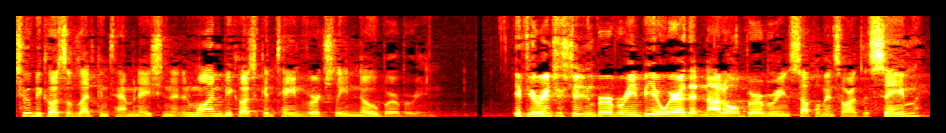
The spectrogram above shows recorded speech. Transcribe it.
two because of lead contamination, and one because it contained virtually no berberine. If you're interested in berberine, be aware that not all berberine supplements are the same.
